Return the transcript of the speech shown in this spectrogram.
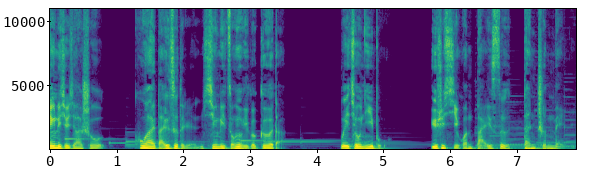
心理学家说酷爱白色的人心里总有一个疙瘩为求弥补于是喜欢白色单纯美丽。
